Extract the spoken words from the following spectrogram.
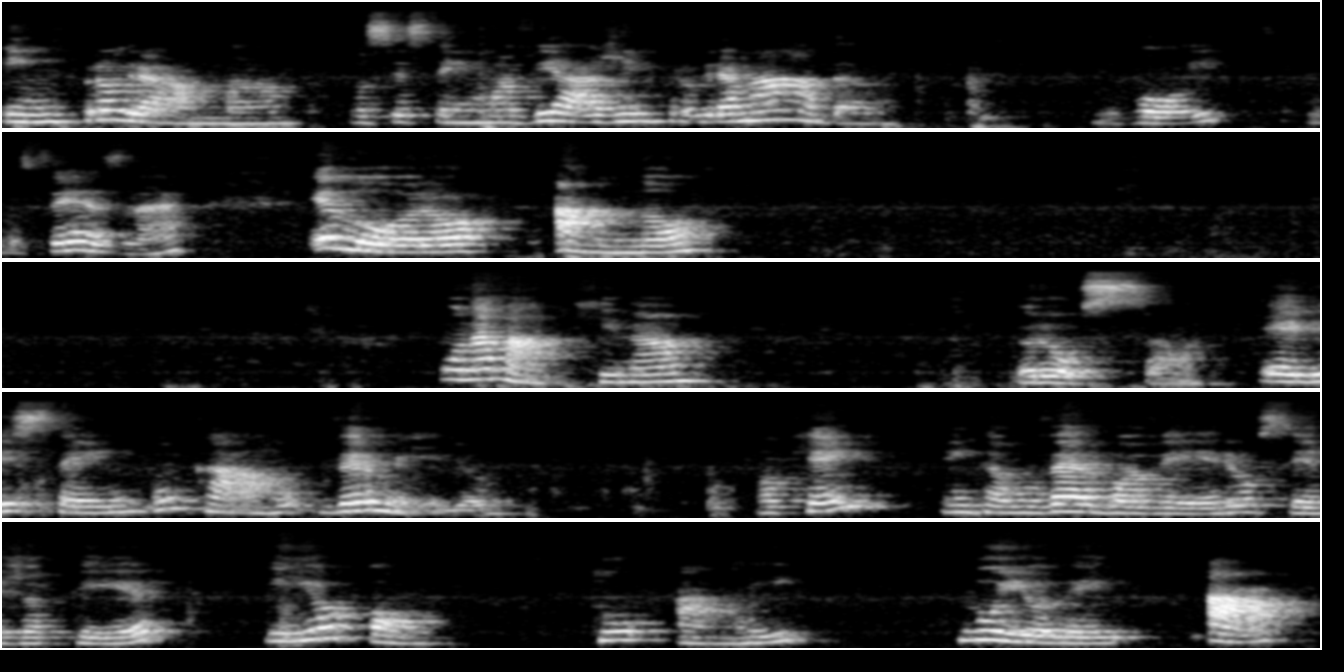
in programma. Vocês têm uma viagem programada. Voi, vocês, né? E loro hanno uma máquina rossa. Eles têm um carro vermelho. Ok? Então, o verbo haver, ou seja, ter, io ho tu hai, lui o lei ha,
